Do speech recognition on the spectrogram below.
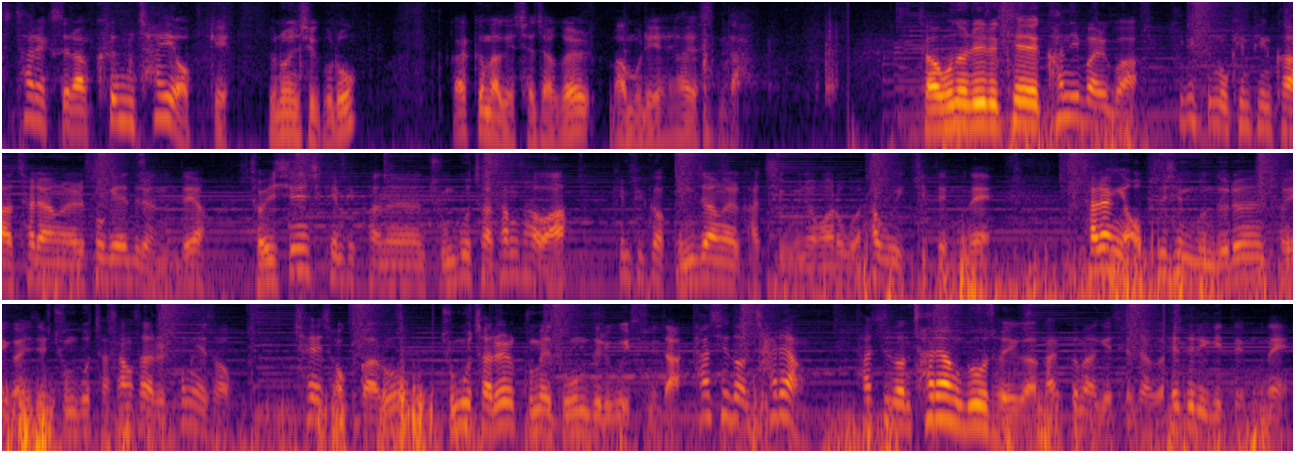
스타렉스랑 큰 차이 없게 이런 식으로 깔끔하게 제작을 마무리하였습니다. 자 오늘 이렇게 카니발과 투리스모 캠핑카 차량을 소개해 드렸는데요. 저희 CNC 캠핑카는 중고차 상사와 캠핑카 공장을 같이 운영하려고 하고 있기 때문에 차량이 없으신 분들은 저희가 이제 중고차 상사를 통해서 최저가로 중고차를 구매 도움 드리고 있습니다. 타시던 차량 타시던 차량도 저희가 깔끔하게 제작을 해드리기 때문에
